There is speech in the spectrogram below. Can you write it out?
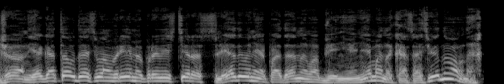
«Джон, я готов дать вам время провести расследование по данным обвинениям и наказать виновных.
